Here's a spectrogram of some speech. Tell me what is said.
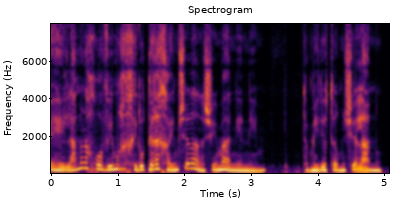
אה, למה אנחנו אוהבים רכילות? תראה, חיים של אנשים מעניינים, תמיד יותר משלנו.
